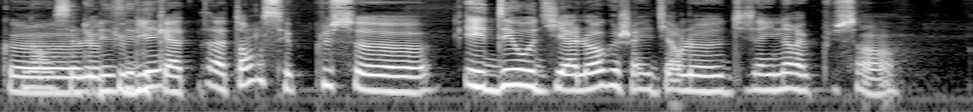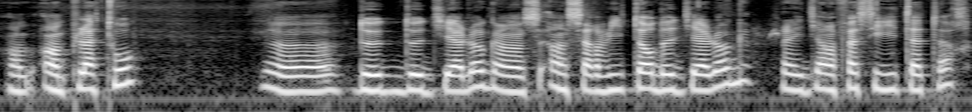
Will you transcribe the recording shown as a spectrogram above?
que le public attend. C'est plus euh, aider au dialogue. J'allais dire, le designer est plus un, un plateau euh, de, dialogue, un, serviteur de dialogue, j'allais dire un facilitateur.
